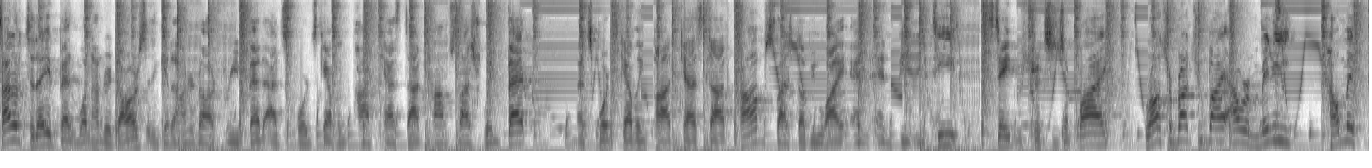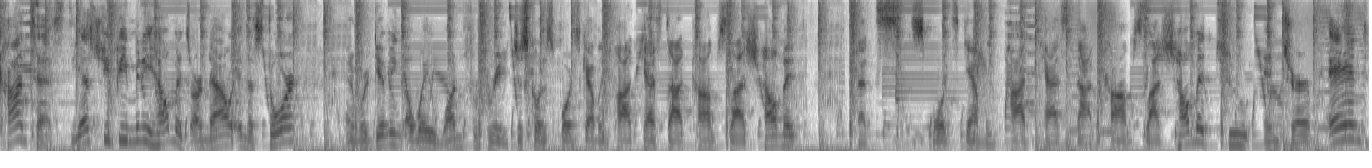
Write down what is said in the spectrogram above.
Sign up today, bet $100 and get a $100 free bet at sportsgamblingpodcast.com slash wynnbet. At sportsgamblingpodcast.com slash W-I-N-N-B-E-T. State restrictions apply. We're also brought to you by our mini helmet contest. The SGP mini helmets are now in the store and we're giving away one for free. Just go to sportsgamblingpodcast.com slash helmet. That's sportsgamblingpodcast.com slash helmet to enter. And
